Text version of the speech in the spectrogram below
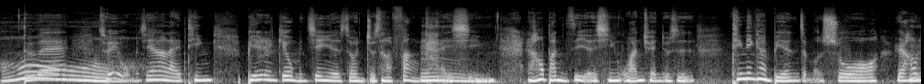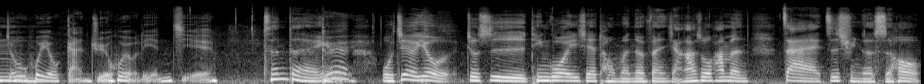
哦，对不对？所以，我们今天要来听别人给我们建议的时候，你就是要放开心，嗯、然后把你自己的心完全就是听听看别人怎么说，然后你就会有感觉，嗯、会有连结。真的哎，因为我记得也有就是听过一些同门的分享，他说他们在咨询的时候，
